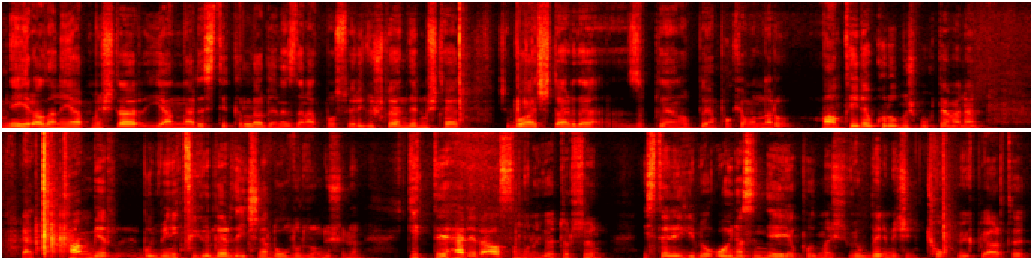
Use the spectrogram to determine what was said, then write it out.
nehir alanı yapmışlar. Yanlarda stickerlarla en azından atmosferi güçlendirmişler. İşte bu ağaçlarda zıplayan hoplayan Pokemon'lar mantığıyla kurulmuş muhtemelen. Yani tam bir bu minik figürleri de içine doldurduğunu düşünün. Gitti her yere alsın bunu götürsün. istediği gibi oynasın diye yapılmış. Ve bu benim için çok büyük bir artı.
